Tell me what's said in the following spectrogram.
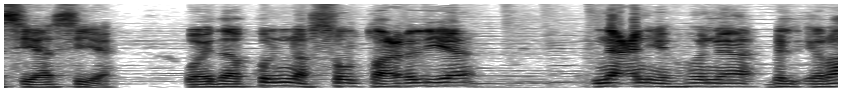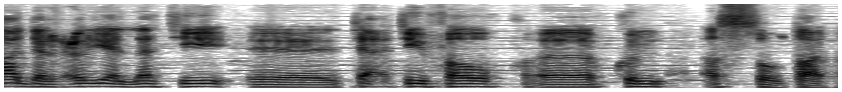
سياسية. وإذا قلنا سلطة عليا نعني هنا بالإرادة العليا التي آه، تأتي فوق آه، كل السلطات.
